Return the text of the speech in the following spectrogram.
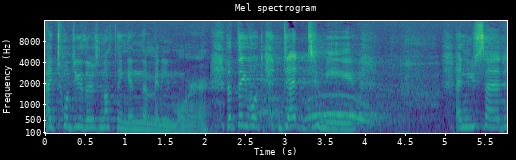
I told you there's nothing in them anymore, that they look dead to me. And you said,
